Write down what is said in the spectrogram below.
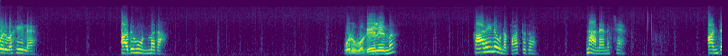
ஒரு வகையில அதுவும் உண்மைதான். ஒரு வகையில என்ன? காலையில உன்னை பார்த்ததும் நான் நினைச்சேன். அந்த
